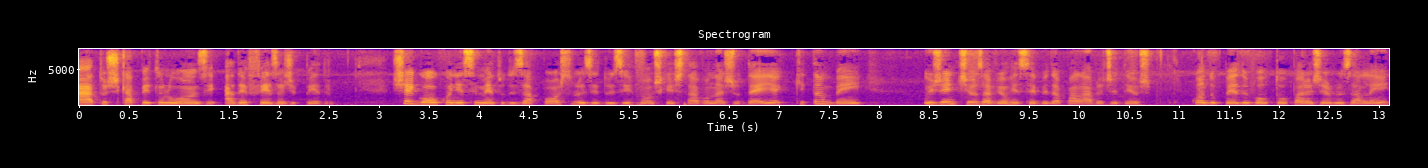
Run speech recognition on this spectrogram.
Atos capítulo 11 A defesa de Pedro. Chegou o conhecimento dos apóstolos e dos irmãos que estavam na Judéia que também os gentios haviam recebido a palavra de Deus. Quando Pedro voltou para Jerusalém,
